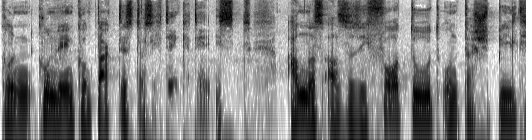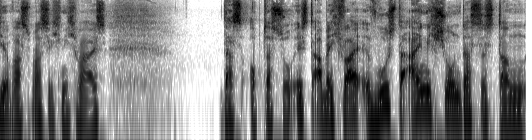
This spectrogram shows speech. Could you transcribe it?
Kun- Kunde in Kontakt ist, dass ich denke, der ist anders, als er sich vortut und da spielt hier was, was ich nicht weiß. Das, ob das so ist, aber ich war, wusste eigentlich schon, dass es dann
